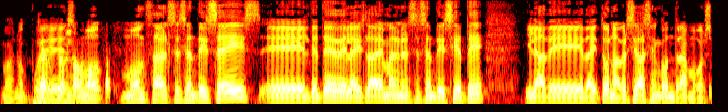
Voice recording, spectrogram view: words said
Bueno, pues Monza el 66, eh, el TT de la Isla de Man en el 67 y la de Daytona, a ver si las encontramos.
